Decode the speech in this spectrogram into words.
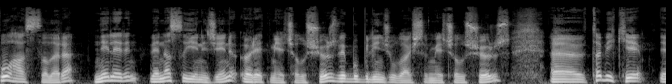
bu hastalara nelerin ve nasıl yeneceğini öğretmeye çalışıyoruz ve bu bilinci ulaştırmaya çalışıyoruz. Ee, tabii ki e,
